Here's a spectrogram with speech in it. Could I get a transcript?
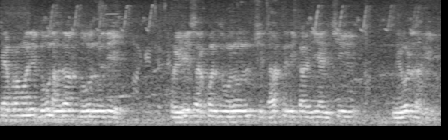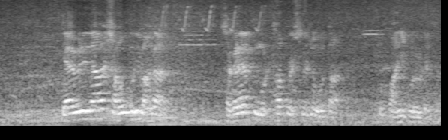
त्याप्रमाणे दोन हजार दोनमध्ये पहिले सरपंच म्हणून सिद्धार्थ निकाजी यांची निवड झाली. त्यावेळेला शाहूपुरी भागात सगळ्यात मोठा प्रश्न जो होता तो पाणी पुरवठ्याचा.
